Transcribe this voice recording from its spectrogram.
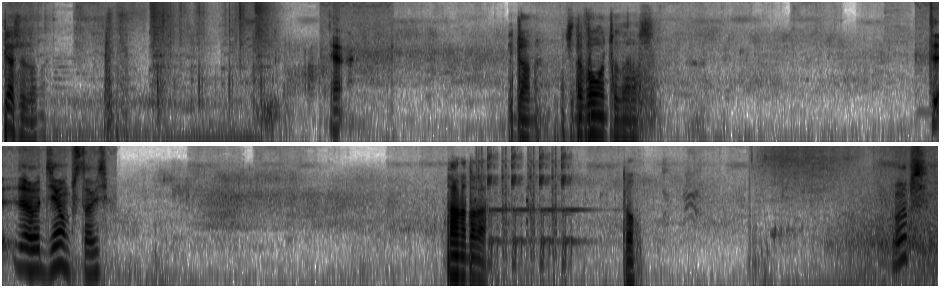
Pierwszy, Johnny. Nie. I Johnny. Ja ci to wyłączę zaraz. Ty, o, gdzie mam postawić? Tam na dole. Ups.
